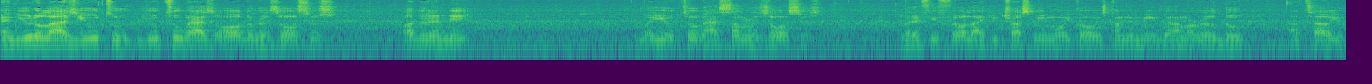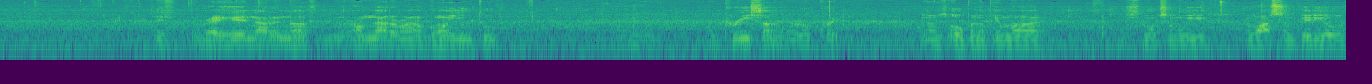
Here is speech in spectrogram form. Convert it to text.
And utilize YouTube. YouTube has all the resources other than me. But YouTube has some resources. But if you feel like you trust me more, you can always come to me. But I'm a real dude. I'll tell you. If right here not enough, I'm not around. Go on YouTube and, and pre something real quick. You know, just open up your mind, smoke some weed, and watch some videos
